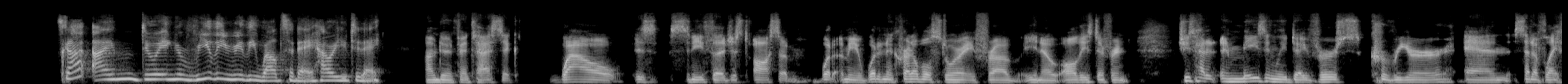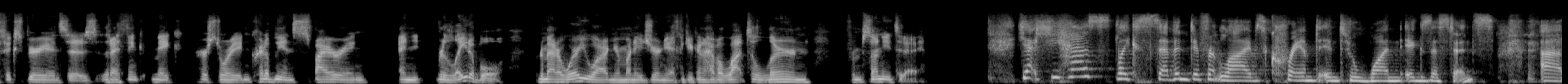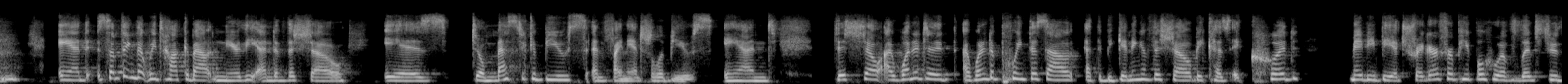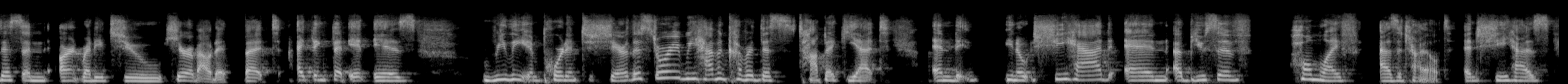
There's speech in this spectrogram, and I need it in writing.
Scott, I'm doing really, really well today. How are you today? I'm doing fantastic wow, is Sunitha just awesome? What I mean, what an incredible story from you know all these different. She's had an amazingly diverse career and set of life experiences that I think make her story incredibly inspiring and relatable. No matter where you are in your money journey, I think you're going to have a lot to learn from Sunny today. Yeah, she has like seven different lives crammed into one existence. Um, and something that we talk about near the end of the show is domestic abuse and financial abuse. And this show, I wanted to, I wanted to point this out at the beginning of the show because it could maybe be a trigger for people who have lived through this and aren't ready to hear about it. But I think that it is really important to share this story. We haven't covered this topic yet. And, you know, she had an abusive home life as a child and she has,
